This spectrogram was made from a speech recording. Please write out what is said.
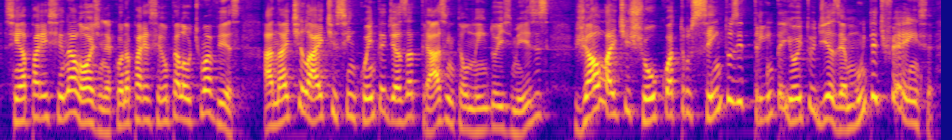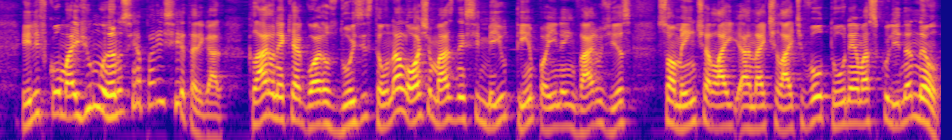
sem aparecer na loja, né, quando apareceram pela última vez. A Night Light, 50 dias atrás, então nem dois meses, já o Light Show, 438 dias, é muita diferença. Ele ficou mais de um ano sem aparecer, tá ligado? Claro, né, que agora os dois estão na loja, mas nesse meio tempo aí, né, em vários dias, somente a, Light, a Nightlight voltou, né, a masculina não.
